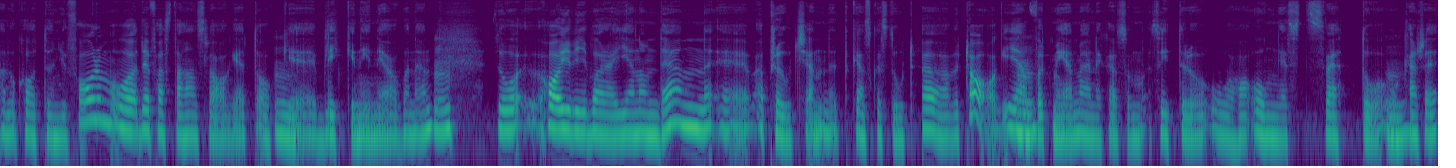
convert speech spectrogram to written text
advokatuniform och det fasta handslaget och Mm. eh, blicken in i ögonen. Då har ju vi bara genom den eh, approachen ett ganska stort övertag Mm. jämfört med en människa som sitter och, och har ångest, svett och, Mm. och kanske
